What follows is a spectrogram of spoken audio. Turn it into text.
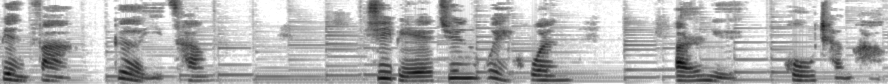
鬓发各已苍。惜别君未婚，儿女。忽成行。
